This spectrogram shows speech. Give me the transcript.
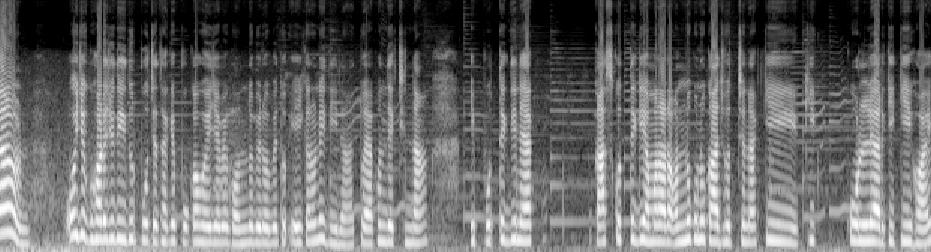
কারণ, ওই যে ঘরে যদি ইঁদুর পচে থাকে, পোকা হয়ে যাবে, গন্ধ বেরোবে, তো এই কারণেই দিই না। তো এখন দেখছি না, এই প্রত্যেক দিন এক কাজ করতে গিয়ে আমার আর অন্য কোনো কাজ হচ্ছে না, কি কি করলে আর কি কি হয়?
